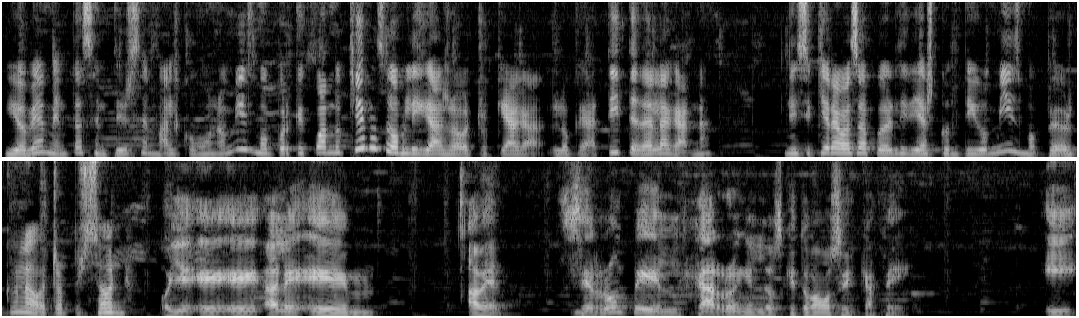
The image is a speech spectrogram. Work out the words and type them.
y obviamente a sentirse mal con uno mismo, porque cuando quieres obligar a otro que haga lo que a ti te da la gana, ni siquiera vas a poder lidiar contigo mismo, peor con la otra persona. Oye, eh, eh, Ale, eh, a ver, se rompe el jarro en los que tomamos el café y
